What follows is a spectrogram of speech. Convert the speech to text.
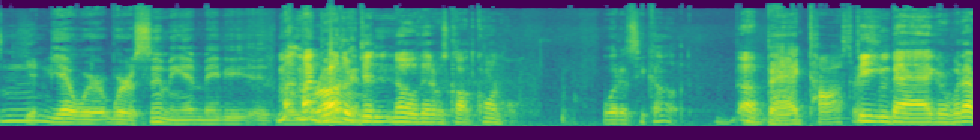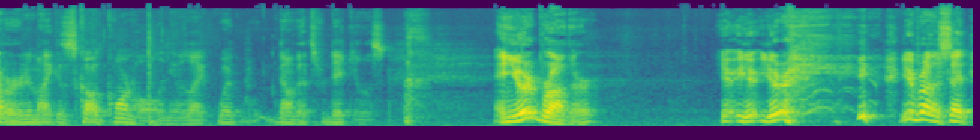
Mm, yeah, we're we're assuming it. Maybe it My, my brother and- didn't know that it was called cornhole. What does he call it? A bag tosser. bean bag or whatever. And I'm like, it's called cornhole. And he was like, what? No, that's ridiculous. And your brother, your, your, your, your brother said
